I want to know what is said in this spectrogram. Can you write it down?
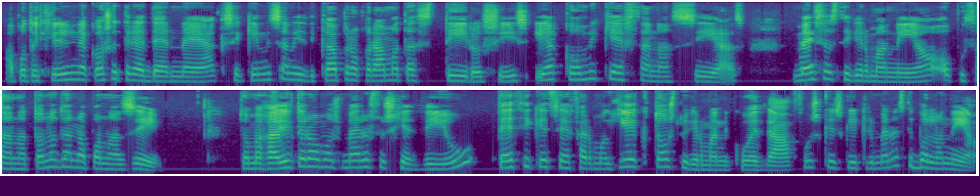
από το 1939 ξεκίνησαν ειδικά προγράμματα στήρωσης ή ακόμη και ευθανασίας μέσα στη Γερμανία, όπου θανατώνονταν από ναζί. Το μεγαλύτερο όμως μέρος του σχεδίου τέθηκε σε εφαρμογή εκτός του γερμανικού εδάφους και συγκεκριμένα στην Πολωνία.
